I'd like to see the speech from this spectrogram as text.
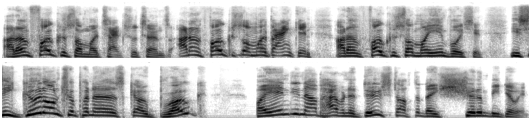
I don't focus on my tax returns. I don't focus on my banking. I don't focus on my invoicing. You see, good entrepreneurs go broke by ending up having to do stuff that they shouldn't be doing.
